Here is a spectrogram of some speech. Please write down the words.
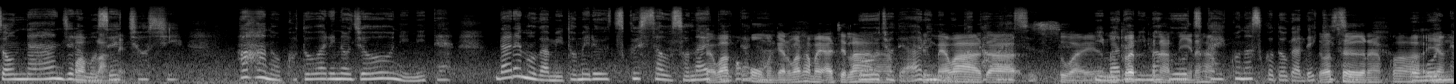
そんなアンジェラも成長し母の断りの女王に似て誰もが認める美しさを備えていたが王女であるにもかかわらず未だに魔法を使いこなすことができず思い悩んで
